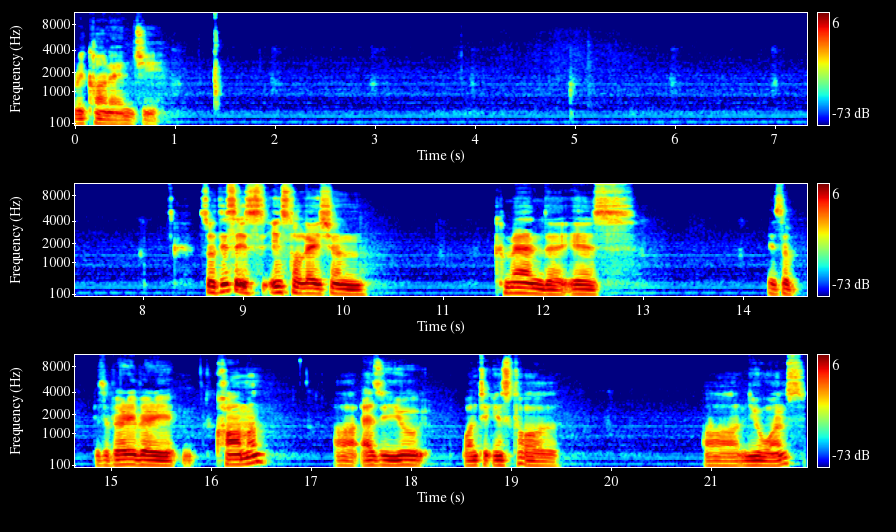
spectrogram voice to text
Recon ng. So this is installation command is is a is a very very common uh, as you want to install uh, new ones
